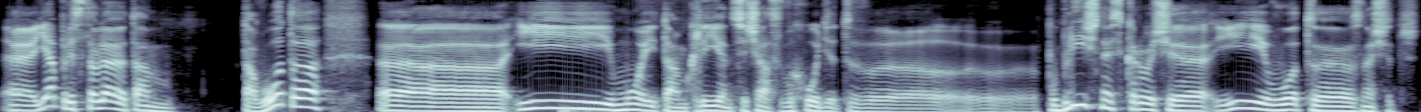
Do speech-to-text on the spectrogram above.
э, я представляю там того-то, э, и мой там клиент сейчас выходит в э, публичность, короче, и вот, э, значит,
